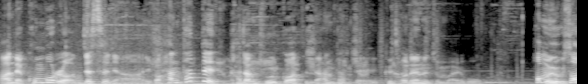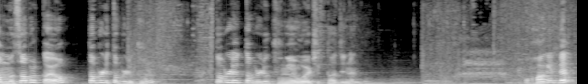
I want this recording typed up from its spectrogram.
아 근데 콤보를 언제 쓰냐 이거 한타 때 가장 좋을 것 같은데 한타 때그 전에는 좀 말고 한번 여기서 한번 써볼까요? WW 궁? WW 궁에 월칙 터지는? 어 각인데?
